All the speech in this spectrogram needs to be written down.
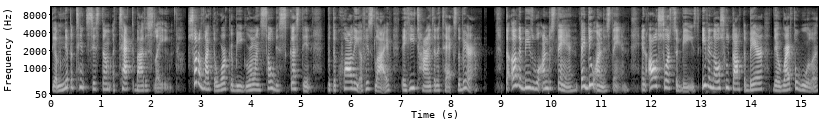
the omnipotent system attacked by the slave. Sort of like the worker bee growing so disgusted with the quality of his life that he turns and attacks the bearer. The other bees will understand, they do understand, and all sorts of bees, even those who thought the bear their rightful ruler,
